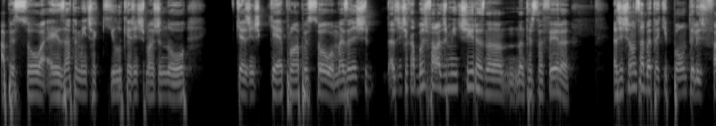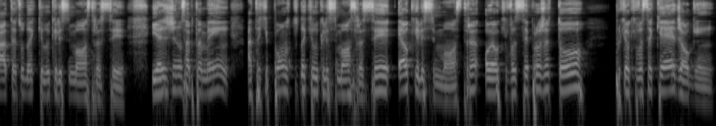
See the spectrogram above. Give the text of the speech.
a pessoa é exatamente aquilo que a gente imaginou que a gente quer pra uma pessoa. Mas a gente, a gente acabou de falar de mentiras na, na terça-feira. A gente não sabe até que ponto ele de fato é tudo aquilo que ele se mostra ser. E a gente não sabe também até que ponto tudo aquilo que ele se mostra ser é o que ele se mostra ou é o que você projetou, porque é o que você quer de alguém.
